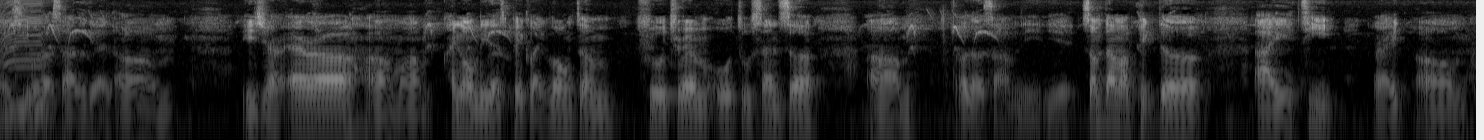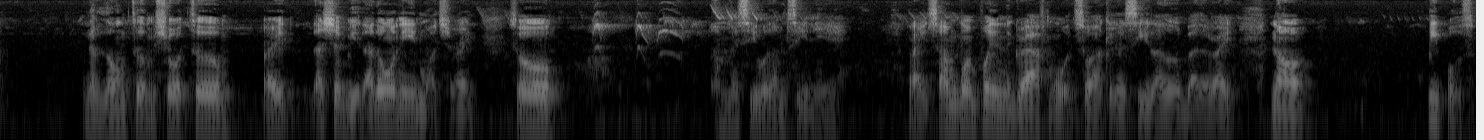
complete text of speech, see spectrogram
let's, see what else I look at. Um, EGR error. Um, um, I normally just pick like long-term fuel trim, O2 sensor. Um, what else I need? Yeah. Sometimes I pick the IAT, right? Um, the long-term, short-term, right? That should be it. I don't need much, right? So let me see what I'm seeing here right? So I'm going to put in the graph mode so I can just see it a little better, right? Now, peoples,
